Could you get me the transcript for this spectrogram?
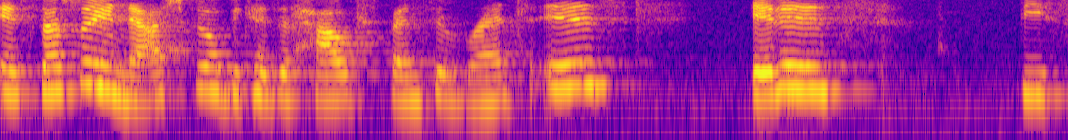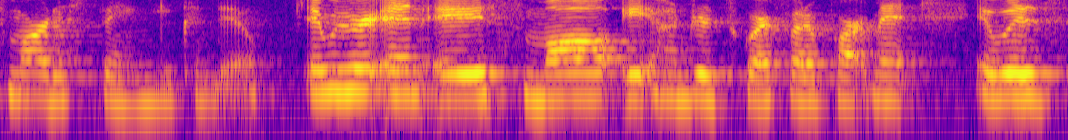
especially in Nashville because of how expensive rent is, it is the smartest thing you can do. And we were in a small 800 square foot apartment. It was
